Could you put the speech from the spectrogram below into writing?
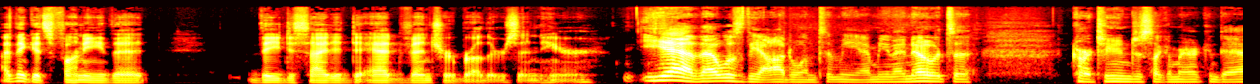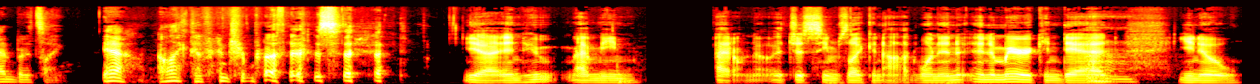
I think it's funny that they decided to add Venture Brothers in here. Yeah, that was the odd one to me. I mean, I know it's a cartoon just like American Dad, but it's like, yeah, I like the Venture Brothers. Yeah, and who I mean, I don't know. It just seems like an odd one. And an American Dad, Mhm. you know,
